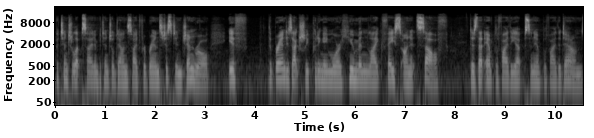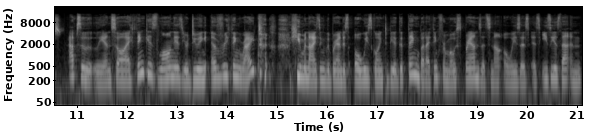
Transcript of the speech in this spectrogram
potential upside and potential downside for brands just in general if the brand is actually putting a more human like face on itself does that amplify the ups and amplify the downs? Absolutely. And so I think as long as you're doing everything right, humanizing the brand is always going to be a good thing. But I think for most brands, it's not always as, as easy as that. And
